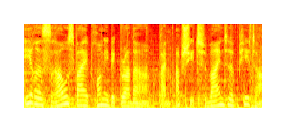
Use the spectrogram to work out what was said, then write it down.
Iris raus bei Promi Big Brother. Beim Abschied weinte Peter.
